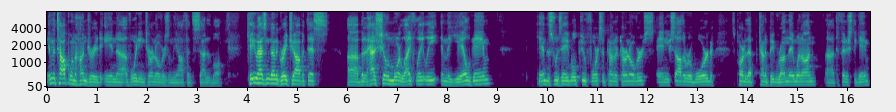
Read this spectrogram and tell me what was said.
in the top 100 in uh, avoiding turnovers on the offensive side of the ball. KU hasn't done a great job at this, uh, but it has shown more life lately in the Yale game. Kansas was able to force a ton of turnovers, and you saw the reward as part of that kind of big run they went on uh, to finish the game.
